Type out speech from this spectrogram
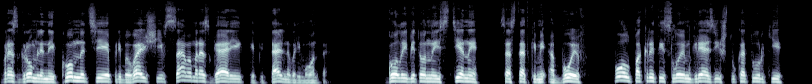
в разгромленной комнате, пребывающей в самом разгаре капитального ремонта. Голые бетонные стены с остатками обоев, пол, покрытый слоем грязи и штукатурки,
